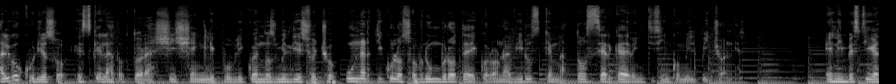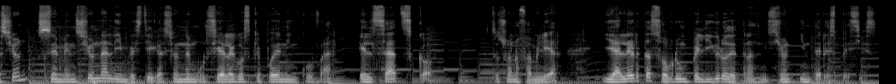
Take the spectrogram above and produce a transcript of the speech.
Algo curioso es que la doctora Shi Shengli publicó en 2018 un artículo sobre un brote de coronavirus que mató cerca de 25.000 pichones. En investigación se menciona la investigación de murciélagos que pueden incubar el SARS-CoV, esto suena familiar, y alerta sobre un peligro de transmisión interespecies.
